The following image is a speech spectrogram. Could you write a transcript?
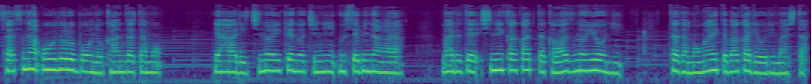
さすが大泥棒の神田田も、やはり血の池の血にむせびながら、まるで死にかかった蛙のように、ただもがいてばかりおりました。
